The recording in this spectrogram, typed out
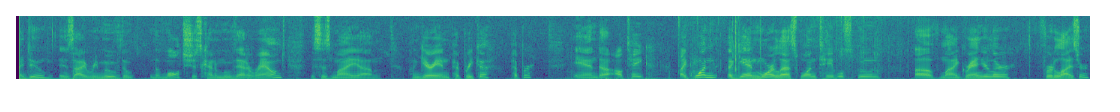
what I do is I remove the, the mulch just kind of move that around. This is my um, Hungarian paprika pepper and uh, I'll take like one, again, more or less one tablespoon of my granular fertilizer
